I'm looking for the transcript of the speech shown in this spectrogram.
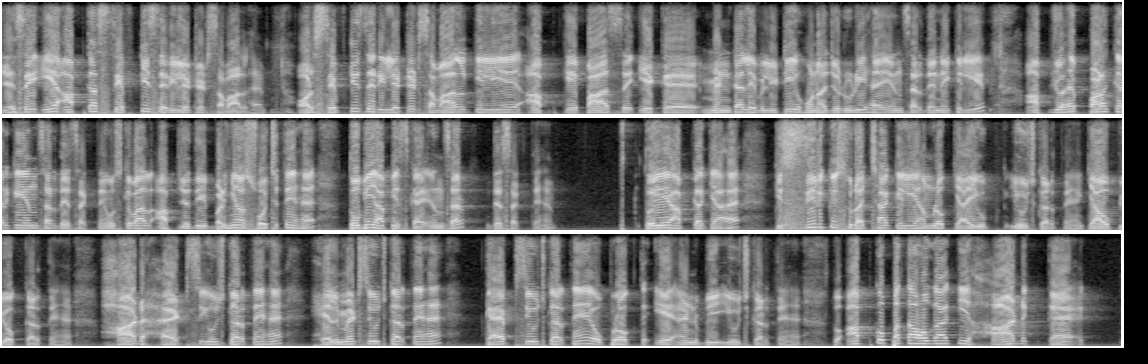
जैसे ये आपका सेफ्टी से रिलेटेड सवाल है। और सेफ्टी से रिलेटेड सवाल के लिए आपके पास एक मेंटल एबिलिटी होना ज़रूरी है आंसर देने के लिए। आप जो है पढ़ करके आंसर दे सकते हैं। उसके बाद आप यदि बढ़िया सोचते हैं तो भी आप इसका आंसर दे सकते हैं। तो ये आपका क्या है कि सिर की सुरक्षा के लिए हम लोग क्या यूज़ करते हैं, क्या उपयोग करते हैं? हार्ड हैट्स यूज़ करते हैं हेलमेट्स यूज़ करते हैं कैप्स यूज़ करते हैं, उपरोक्त ए एंड बी यूज़ करते हैं। तो आपको पता होगा कि हार्ड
